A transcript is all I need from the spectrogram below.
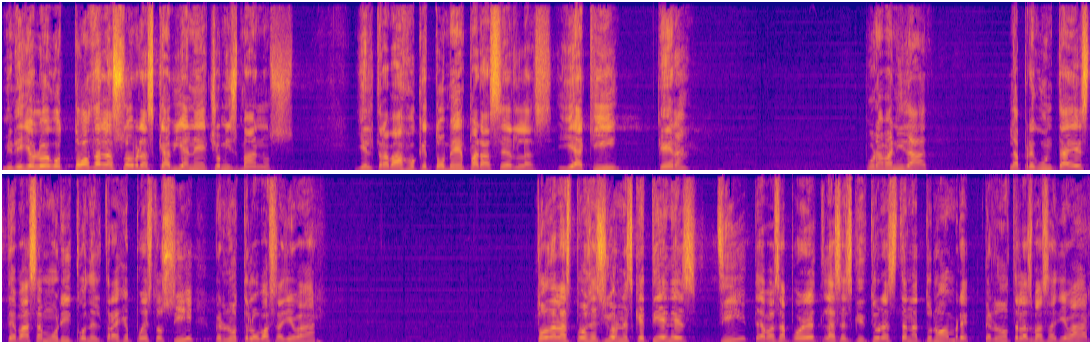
Miré yo luego todas las obras que habían hecho mis manos y el trabajo que tomé para hacerlas. Y aquí, ¿qué era? Pura vanidad. La pregunta es, ¿te vas a morir con el traje puesto? Sí, pero no te lo vas a llevar. Todas las posesiones que tienes, sí, te vas a poner, las escrituras están a tu nombre, pero no te las vas a llevar.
